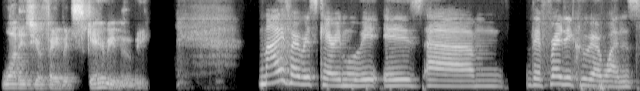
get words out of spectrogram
what is your favorite scary movie? My favorite scary movie is um, the Freddy Krueger ones,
